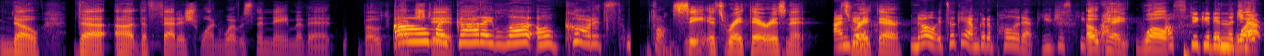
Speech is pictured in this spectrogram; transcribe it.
No, the uh the fetish one. What was the name of it? We both watched it. Oh my it. god, I love. Oh god, it's fuck. See, it's right there, isn't it? I'm it's gonna, right there. No, it's okay. I'm gonna pull it up. You just keep. talking. Okay. Well, I'll stick it in the what- chat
